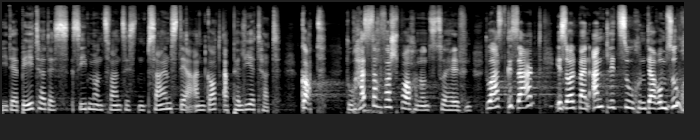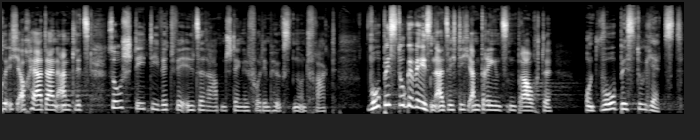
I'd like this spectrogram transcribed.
Wie der Beter des 27. Psalms, der an Gott appelliert hat. Gott, du hast doch versprochen, uns zu helfen. Du hast gesagt, ihr sollt mein Antlitz suchen, darum suche ich auch, Herr, dein Antlitz. So steht die Witwe Ilse Rabenstengel vor dem Höchsten und fragt, wo bist du gewesen, als ich dich am dringendsten brauchte? Und wo bist du jetzt?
